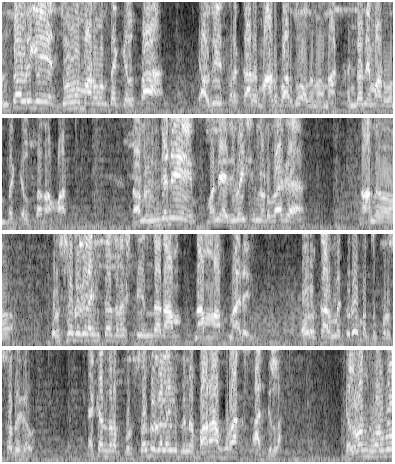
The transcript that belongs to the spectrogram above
ಅಂಥವ್ರಿಗೆ ದ್ರೋಹ ಮಾಡುವಂತ ಕೆಲಸ ಯಾವುದೇ ಸರ್ಕಾರ ಮಾಡಬಾರ್ದು, ಅದನ್ನು ನಾ ಖಂಡನೆ ಮಾಡುವಂಥ ಕೆಲಸ ನಾ ಮಾಡ್ತೀನಿ. ನಾನು ಹಿಂದೆನೆ ಮನೆ ಅಧಿವೇಶನ ನಡೆದಾಗ ನಾನು ಪುರಸಭೆಗಳ ಹಿತದೃಷ್ಟಿಯಿಂದ ನಾಮ್ ನಾ ಮಾತನಾಡೇನಿ. ಪೌರ ಕಾರ್ಮಿಕರು ಮತ್ತು ಪುರಸಭೆಗಳು. ಯಾಕಂದ್ರೆ ಪುರಸಭೆಗಳ ಇದನ್ನ ಭಾರ ಹೊರಕ್ ಸಾಧ್ಯ ಇಲ್ಲ. ಕೆಲವೊಂದು ಹೊರವು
